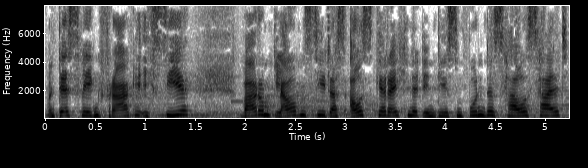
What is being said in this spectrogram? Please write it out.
Und deswegen frage ich Sie, warum glauben Sie, dass ausgerechnet in diesem Bundeshaushalt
